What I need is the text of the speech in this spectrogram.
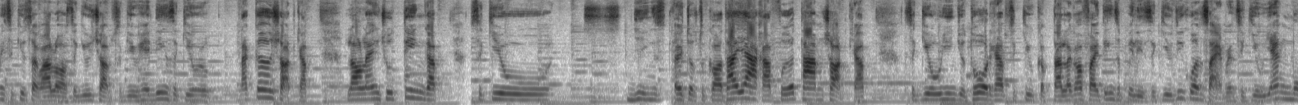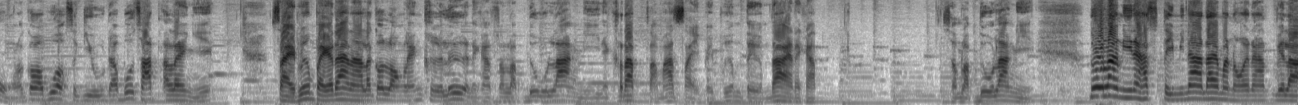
มีสกิลสกวาลอดสกิลช็อต สกิลเฮดดิ้ง สกิลนักเกิลช็อตครับลองแรงชูตติ้งครับ สกิล ยิงเอ้จบสกอร์ท่ายากครับเฟิร์สไทม์ช็อตครับสกิลยิงจุดโทษครับสกิลกับตันแล้วก็ไฟติ้งสปิริตสกิลที่ควรใส่เป็นสกิลแย่งหม่งแล้วก็พวกสกิลดับเบิลซัดอะไรอย่างนี้ ใส่เพิ่มไปก็ได้นะ แล้วก็ลองแรงเคอร์เลอร์นะครับสำหรับดูล่างนี้นะครับ สามารถใส่ไปเพิ่มเติมได้นะครับสำหรับดูล่างนี้ดูล่างนี้นะครับสเตมิน่าได้มาน้อยนะเวลา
